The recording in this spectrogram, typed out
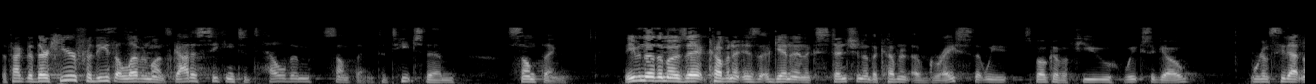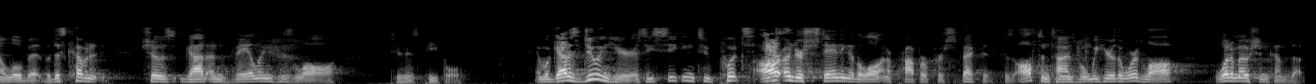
The fact that they're here for these 11 months, God is seeking to tell them something, to teach them something. Even though the Mosaic covenant is again an extension of the covenant of grace that we spoke of a few weeks ago, we're going to see that in a little bit. But this covenant shows God unveiling His law to His people. And what God is doing here is He's seeking to put our understanding of the law in a proper perspective. Because oftentimes when we hear the word law, what emotion comes up?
